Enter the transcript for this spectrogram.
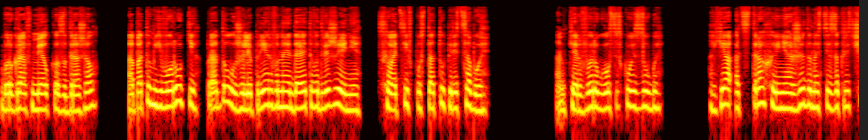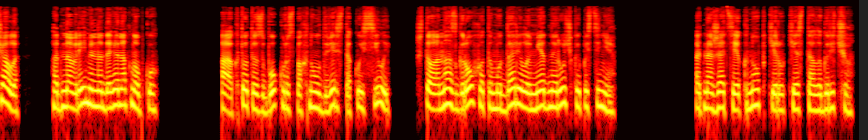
Бурграф мелко задрожал, а потом его руки продолжили прерванное до этого движение, схватив пустоту перед собой. Анкер выругался сквозь зубы, а я от страха и неожиданности закричала, одновременно давя на кнопку. А кто-то сбоку распахнул дверь с такой силой, что она с грохотом ударила медной ручкой по стене. От нажатия кнопки руке стало горячо,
